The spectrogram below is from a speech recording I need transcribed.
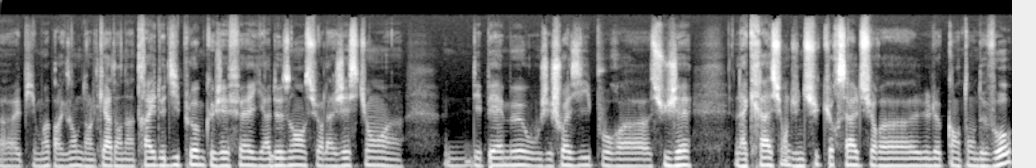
et puis moi, par exemple, dans le cadre d'un travail de diplôme que j'ai fait il y a deux ans sur la gestion des PME où j'ai choisi pour euh, sujet la création d'une succursale sur euh, le canton de Vaud,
